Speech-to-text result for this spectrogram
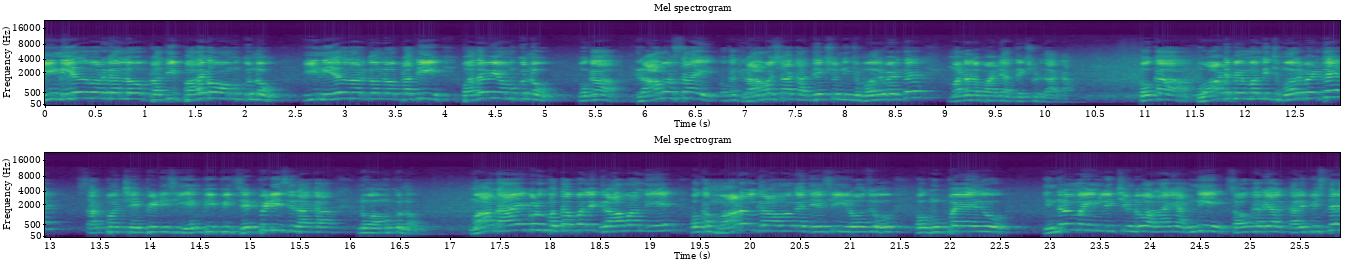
ఈ నియోజకవర్గంలో ప్రతి పథకం అమ్ముకున్నావు. ఈ నియోజకవర్గంలో ప్రతి పదవి అమ్ముకున్నావు. ఒక గ్రామ స్థాయి ఒక గ్రామ శాఖ అధ్యక్షుడి నుంచి మొదలు పెడితే మండల పార్టీ అధ్యక్షుడి దాకా. ఒక వార్డు మెంబర్ నుంచి మొదలు పెడితే సర్పంచ్ ఎంపీటీసీ ఎంపీపీ జెడ్పీటీసీ దాకా నువ్వు అమ్ముకున్నావు. మా నాయకుడు కొత్తపల్లి గ్రామాన్ని ఒక మోడల్ గ్రామంగా చేసి ఈరోజు ఒక ముప్పై ఐదు ఇంద్రమ్మ ఇండ్లు ఇచ్చిండు అలాగే అన్ని సౌకర్యాలు కల్పిస్తే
